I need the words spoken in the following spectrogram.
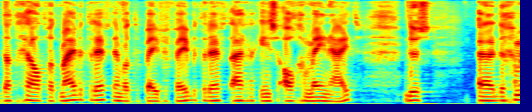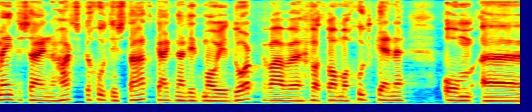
dat geldt wat mij betreft en wat de PVV betreft... eigenlijk in zijn algemeenheid. Dus... Uh, de gemeenten zijn hartstikke goed in staat. Kijk naar dit mooie dorp, waar we, wat we allemaal goed kennen... om uh,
